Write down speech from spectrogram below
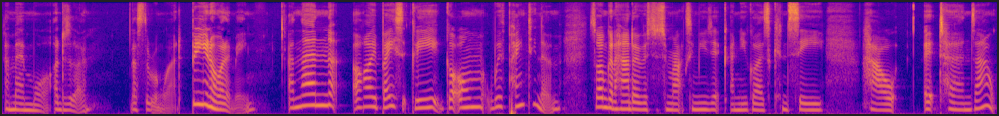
a memoir. I don't know. That's the wrong word, but you know what I mean. And then I basically got on with painting them. So I'm going to hand over to some relaxing music and you guys can see how it turns out.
